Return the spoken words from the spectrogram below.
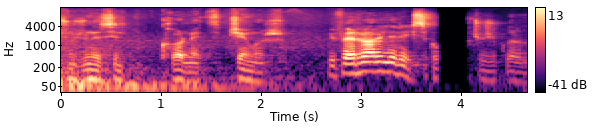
Üçüncü nesil Cornet, Jammer. Bir Ferrari'leri eksik o çocukların.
